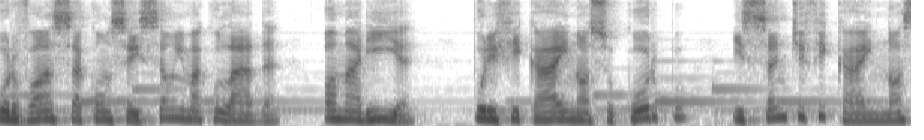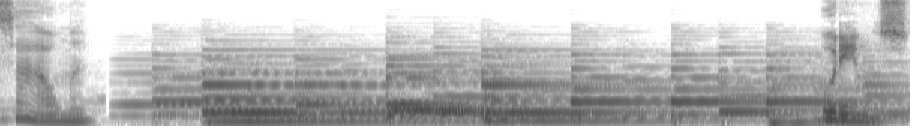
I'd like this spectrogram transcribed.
Por vossa conceição imaculada, ó Maria, purificai nosso corpo e santificai nossa alma. Oremos.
